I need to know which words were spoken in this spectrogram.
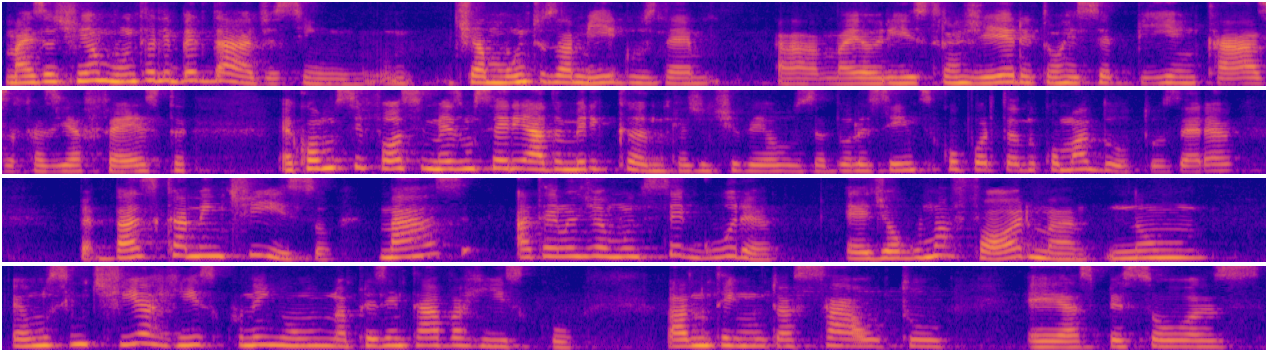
Mas eu tinha muita liberdade, assim, tinha muitos amigos, né? A maioria estrangeira, então recebia em casa, fazia festa. É como se fosse mesmo um seriado americano, que a gente vê os adolescentes se comportando como adultos. Era basicamente isso. Mas a Tailândia é muito segura. É, de alguma forma, não, eu não sentia risco nenhum, não apresentava risco. Lá não tem muito assalto, é, as pessoas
